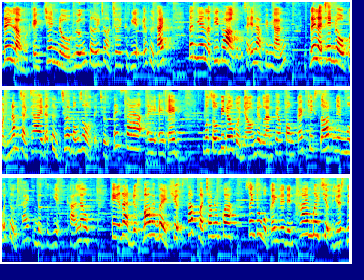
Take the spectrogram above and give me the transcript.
Đây là một kênh channel hướng tới trò chơi thực hiện các thử thách. Tất nhiên là thi thoảng cũng sẽ làm phim ngắn. Đây là channel của năm chàng trai đã từng chơi bóng rổ tại trường Texas A&M. Một số video của nhóm được làm theo phong cách trick shot nên mỗi thử thách được thực hiện khá lâu. kênh đã đạt được 37 triệu sub và trong năm qua, doanh thu của kênh lên đến 20 triệu USD.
